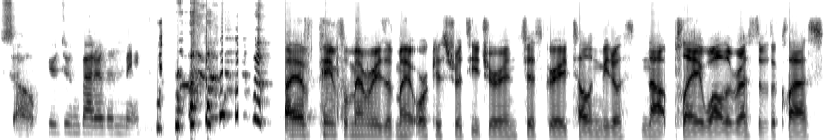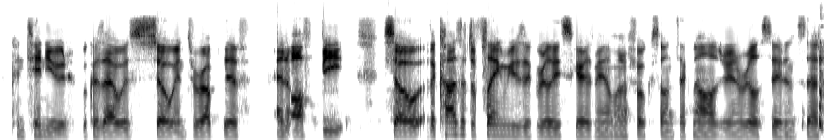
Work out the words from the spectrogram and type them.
So you're doing better than me. I have painful memories of my orchestra teacher in fifth grade telling me to not play while the rest of the class continued because I was so interruptive and offbeat. So the concept of playing music really scares me. I'm going to focus on technology and real estate instead.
